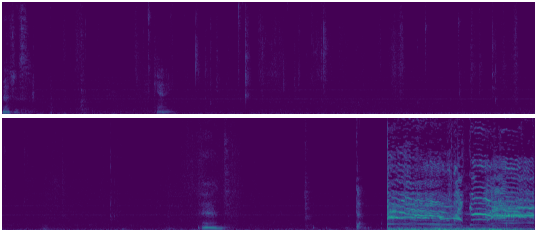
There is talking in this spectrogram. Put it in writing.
Matches. Candy. And done. Oh my God!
